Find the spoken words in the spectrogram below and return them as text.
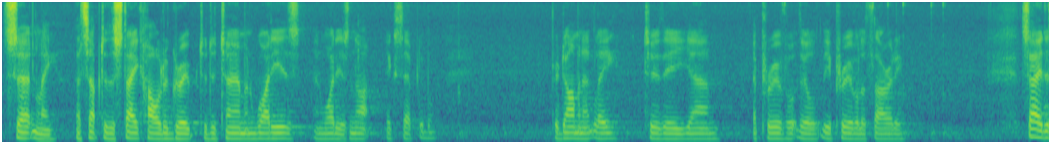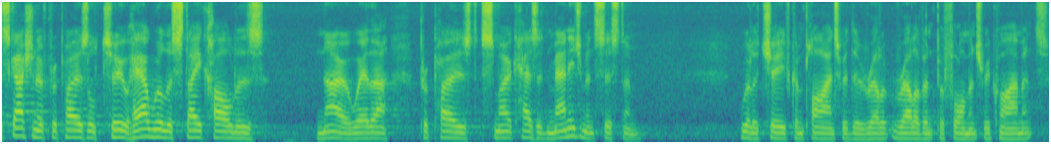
Certainly. That's up to the stakeholder group to determine what is and what is not acceptable. Predominantly to the um, approval, the, the approval authority. So, discussion of proposal two how will the stakeholders know whether proposed smoke hazard management system will achieve compliance with the rele relevant performance requirements?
